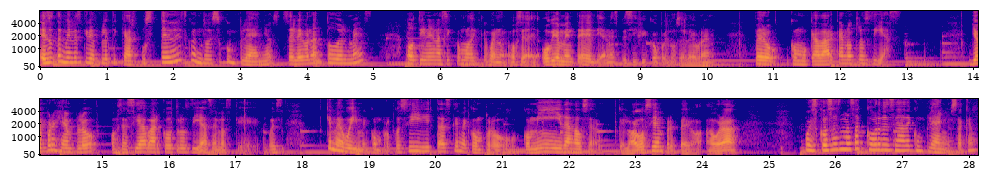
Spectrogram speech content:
Eso también les quería platicar. ¿Ustedes cuando es su cumpleaños celebran todo el mes? ¿O tienen así como de que, bueno, o sea, obviamente el día en específico pues lo celebran, pero como que abarcan otros días? Yo, por ejemplo, o sea, sí abarco otros días en los que pues que me voy y me compro cositas, que me compro comida, o sea, que lo hago siempre, pero ahora pues cosas más acordes a de cumpleaños, ¿sacan?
